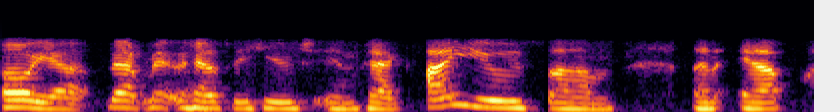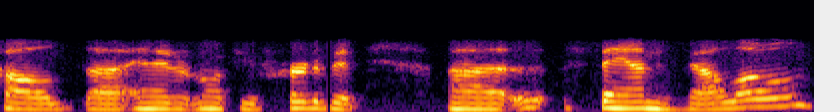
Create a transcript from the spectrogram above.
Oh yeah, that has a huge impact. I use um, an app called, uh, and I don't know if you've heard of it, uh, Sanvello,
